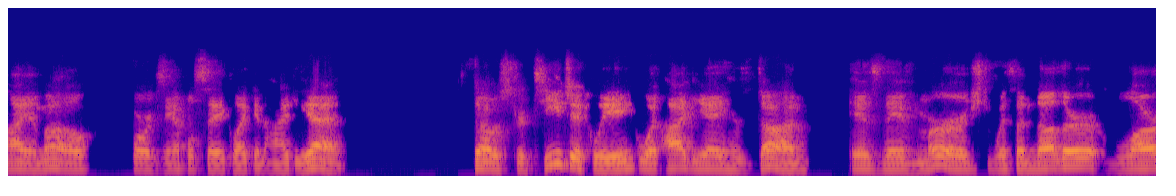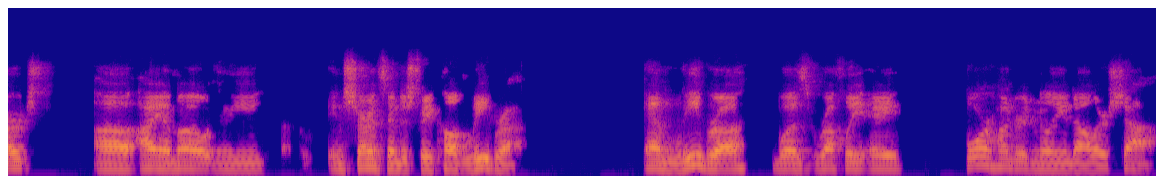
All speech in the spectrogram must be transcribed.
IMO, for example, sake, like an IDA. So strategically, what IDA has done is they've merged with another large uh, IMO in the insurance industry called Libra. And Libra was roughly a $400 million shop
